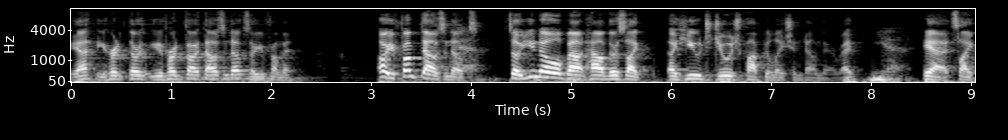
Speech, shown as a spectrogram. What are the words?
Yeah, you heard of Thou- you've heard of Thousand Oaks? Or are you from it? Oh, you're from Thousand Oaks. So you know about how there's like a huge Jewish population down there, right? Yeah. Yeah, it's like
